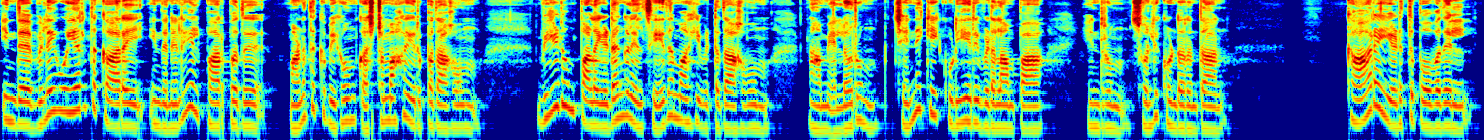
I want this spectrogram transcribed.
இந்த விலை உயர்ந்த காரை இந்த நிலையில் பார்ப்பது மனதுக்கு மிகவும் கஷ்டமாக இருப்பதாகவும் வீடும் பல இடங்களில் சேதமாகி விட்டதாகவும் நாம் எல்லோரும் சென்னைக்கே குடியேறி விடலாம்ப்பா என்றும் சொல்லிக் கொண்டிருந்தான். காரை எடுத்து போவதில்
